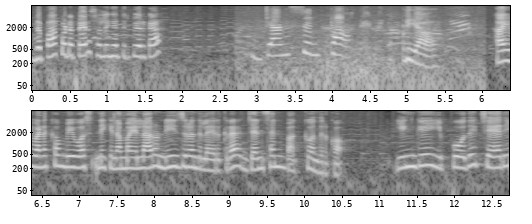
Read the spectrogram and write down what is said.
இந்த பார்க்கோட பேர் சொல்லுங்க திருப்பி இருக்கா ஜான்சன் பார்க் அப்படியா? ஹாய் வணக்கம் விவோஸ் இன்னைக்கு நம்ம எல்லாரும் நியூசிலாந்தில் இருக்கிற ஜென்சன் பக்கு வந்திருக்கோம். இங்கு இப்போது சேரி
